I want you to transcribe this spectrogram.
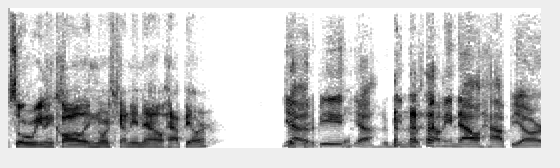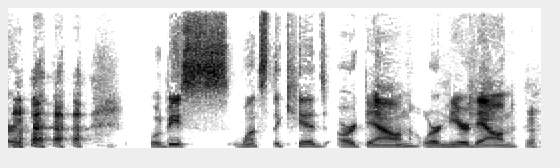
so are we going to call like North County Now Happy Hour? Yeah, it'll be yeah, it'll be North County now happy hour. Would be once the kids are down or near down.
